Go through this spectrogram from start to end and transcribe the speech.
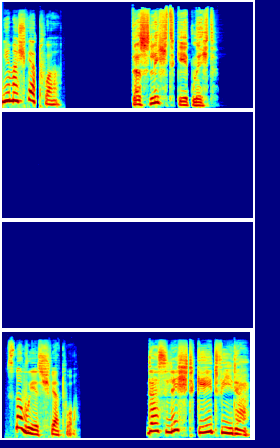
Nie ma światła. Das Licht geht nicht. Znowu jest światło. Das Licht geht wieder.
